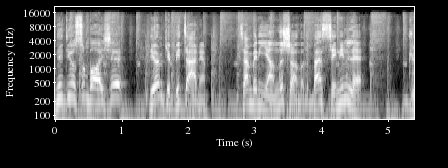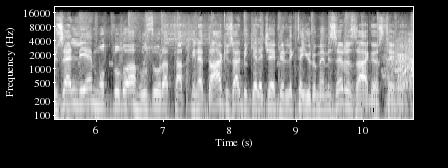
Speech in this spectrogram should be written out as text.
Ne diyorsun Bayce? Diyorum ki bir tane. Sen beni yanlış anladın. Ben seninle güzelliğe, mutluluğa, huzura, tatmine, daha güzel bir geleceğe birlikte yürümemize rıza gösteriyorum.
